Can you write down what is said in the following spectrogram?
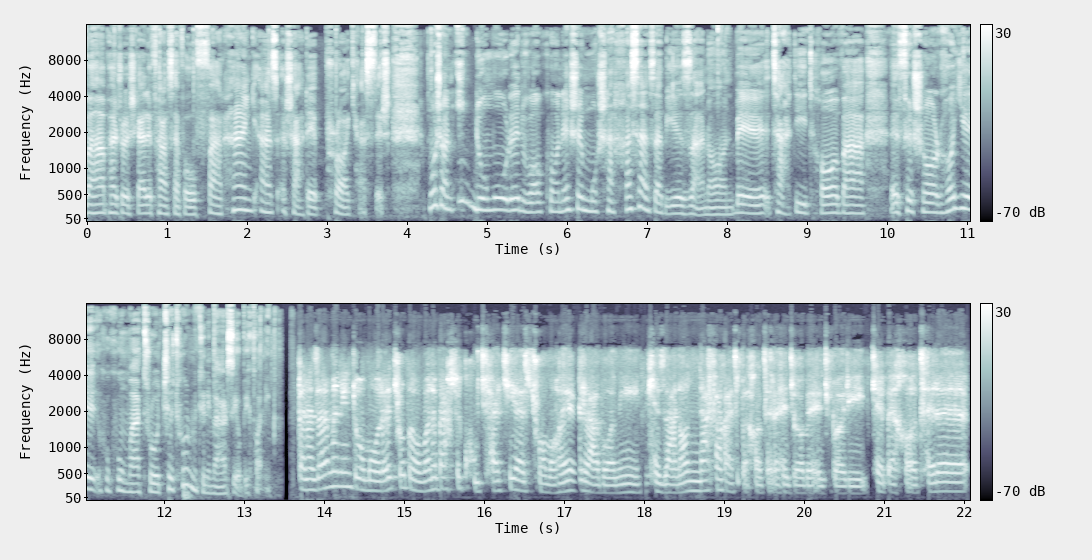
و پژوهشگر فلسفه و فرهنگ از شهر پراگ هستش. موژان این دو مورد واکنش مشخص عصبی زنان به تهدیدها و فشارهای حکومت رو چطور می‌تونیم ارزیابی کنیم؟ به نظر من این دو مورد رو به عنوان بخش کوچکی از تروماهای روانی که زنان نه فقط به خاطر حجاب اجباری که به خاطر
